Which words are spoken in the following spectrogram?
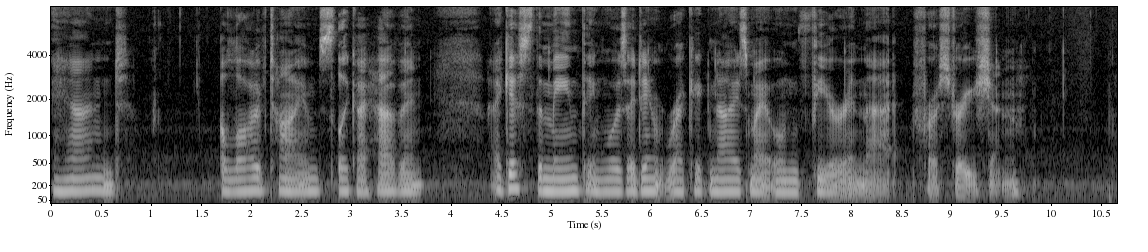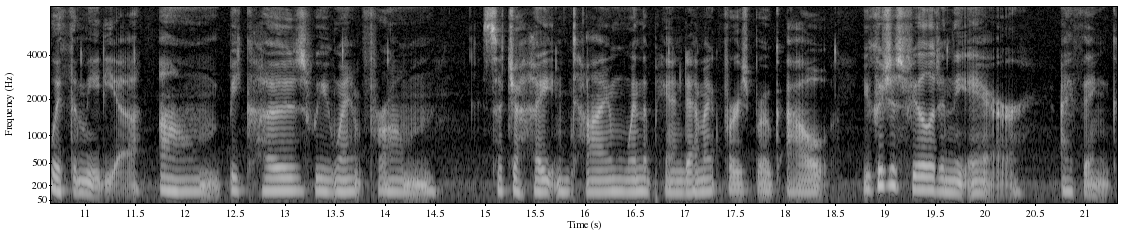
and a lot of times like I haven't I guess the main thing was I didn't recognize my own fear in that frustration with the media. Um, because we went from such a heightened time when the pandemic first broke out, you could just feel it in the air. I think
